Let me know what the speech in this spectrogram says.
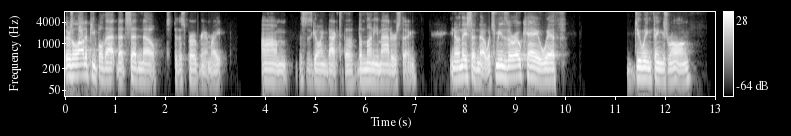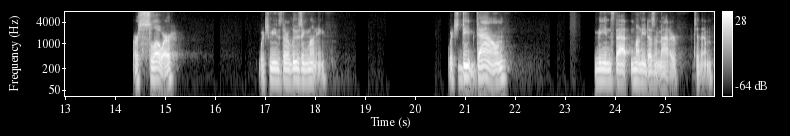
There's a lot of people that that said no to this program, right? Um, this is going back to the the money matters thing you know, and they said no, which means they're okay with doing things wrong or slower, which means they're losing money. Which deep down means that money doesn't matter to them.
